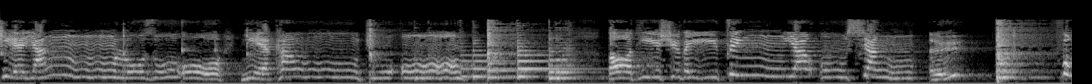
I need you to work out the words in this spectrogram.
斜阳落日夜看军，到底须得真要相爱。风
